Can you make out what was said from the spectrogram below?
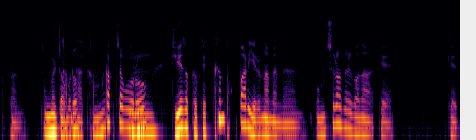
어떤 동물적으로 감, 감각적으로 음, 뒤에서 그렇게 큰 폭발이 일어나면은 움츠러들거나 이렇게 이렇게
